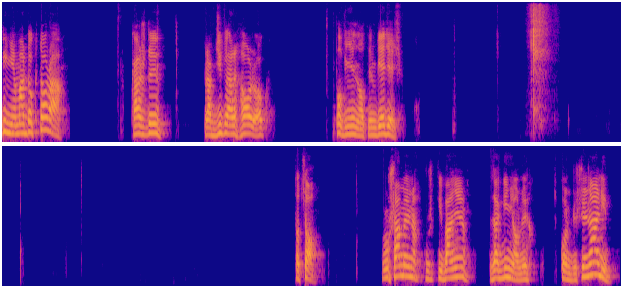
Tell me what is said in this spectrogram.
i nie ma doktora. Każdy prawdziwy archeolog powinien o tym wiedzieć. To co? Ruszamy na poszukiwanie zaginionych kondycjonali.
